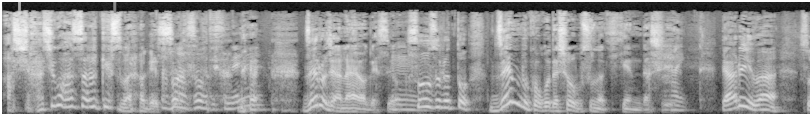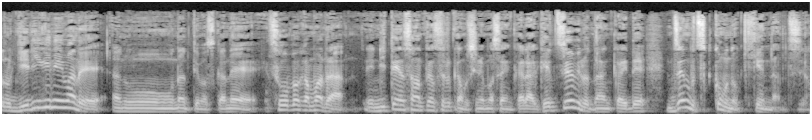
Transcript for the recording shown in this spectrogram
足、はしご外されるケースもあるわけですよ。まあそうですね。ゼロじゃないわけですよ。えー、そうすると、全部ここで勝負するのは危険だし、はい、であるいは、そのギリギリまで、あのー、なんて言いますかね、相場がまだ2点3点するかもしれませんから、月曜日の段階で全部突っ込むの危険なんですよ。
